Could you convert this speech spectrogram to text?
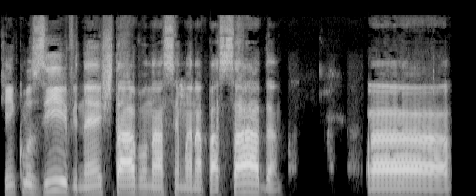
que inclusive né, estavam na semana passada uh,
